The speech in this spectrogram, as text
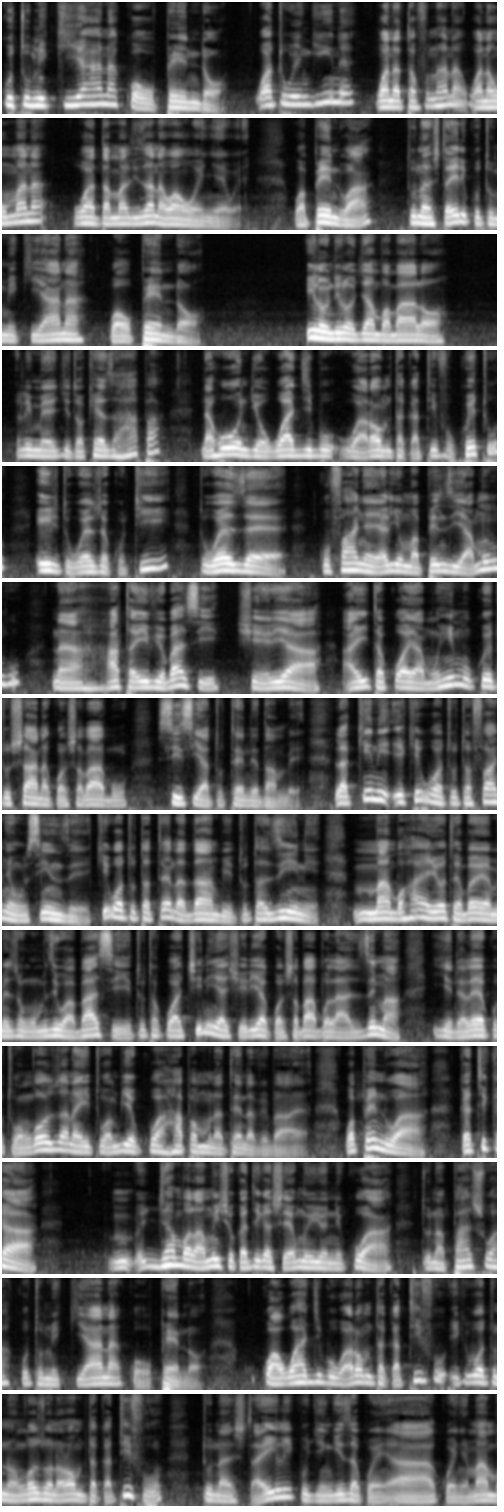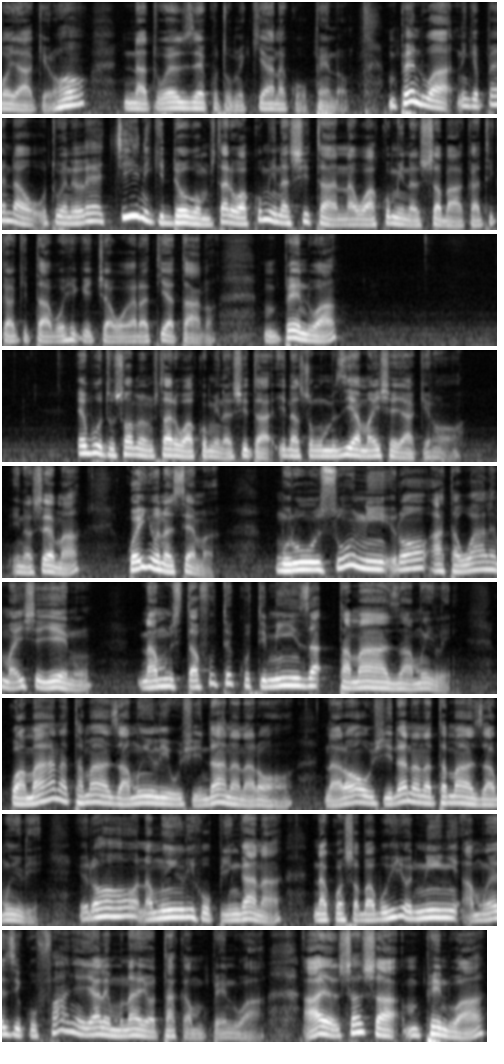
kutumikiana kwa upendo watu wengine wanatafunana wanaumana watamalizana wao wenyewe. Wapendwa tunastahili kutumikiana kwa upendo. Hilo ndilo jambo ambalo limejitokeza hapa na huo ndio wajibu wa roho mtakatifu kwetu ili tuweze kutii tuweze kufanya yaliyo mapenzi ya mungu na hata hivyo basi sheria haitakuwa ya muhimu kwetu sana kwa sababu sisi hatutende dhambi. Lakini ikiwa tutafanya usinzi ikiwa tutatenda dhambi tutazini mambo haya yote ambayo yamezungumziwa basi tutakuwa chini ya sheria kwa sababu lazima iendelee kutuongoza na ituambie kuwa hapa mnatenda vibaya. Wapendwa katika jambo la mwisho katika sehemu hiyo ni kuwa tunapaswa kutumikiana kwa upendo kwa wajibu wa roho mtakatifu. Ikiwa tunaongozwa na roho mtakatifu tunastahili kujiingiza kwenye, uh, kwenye mambo ya kiroho na tuweze kutumikiana kwa upendo. Mpendwa ningependa tuendelee chini kidogo mstari wa kumi na sita na wa kumi na saba katika kitabu hiki cha wagaratia tano. Mpendwa hebu tusome mstari wa kumi na sita. Inazungumzia maisha ya kiroho. Inasema kwa hiyo nasema mruhusuni roho atawale maisha yenu na msitafute kutimiza tamaa za mwili. Kwa maana tamaa za mwili hushindana na roho na roho hushindana na tamaa za mwili. Roho na mwili hupingana na kwa sababu hiyo ninyi amwezi kufanya yale mnayotaka mpendwa. Haya sasa mpendwa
